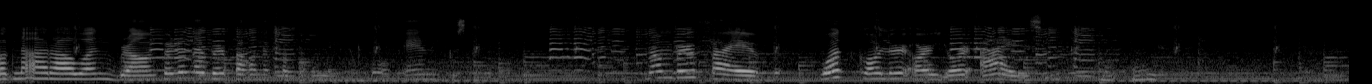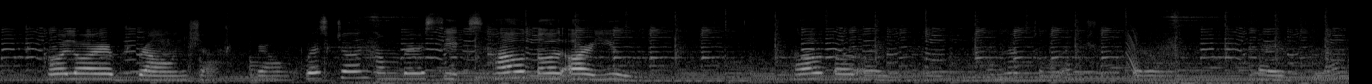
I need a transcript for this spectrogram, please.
pag naarawan, brown. Pero never pa ako nagpapakulay ng buhok. And gusto ko. Number 5. What color are your eyes? Color brown siya. Brown. Question number 6. How tall are you? How tall are you? I'm not tall, I'm sure. Pero 5 lang.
